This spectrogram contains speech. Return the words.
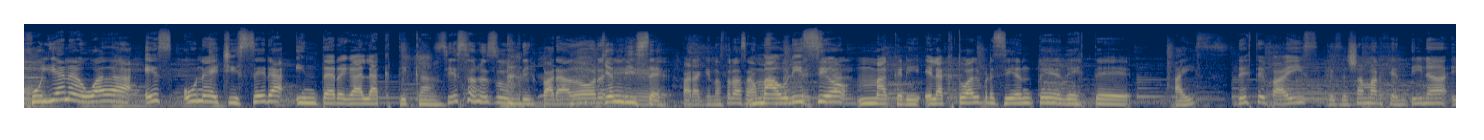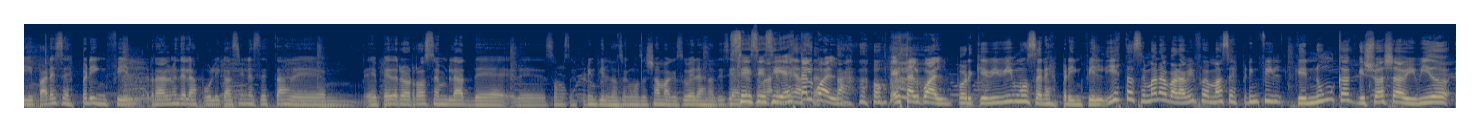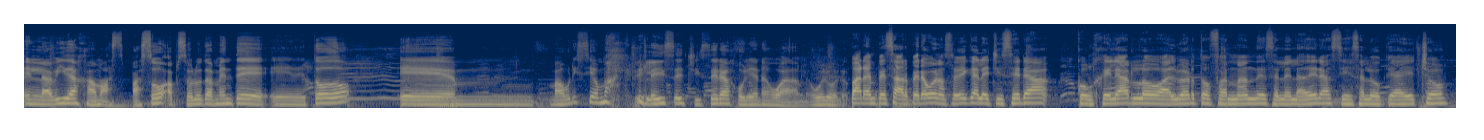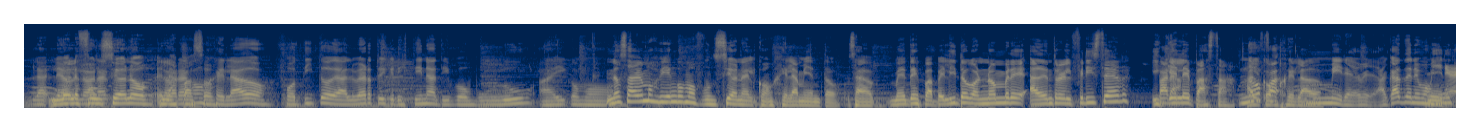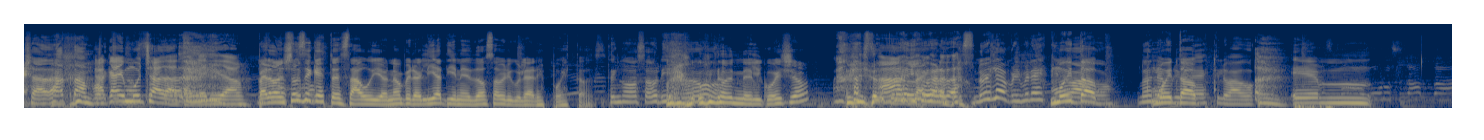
Juliana Aguada es una hechicera intergaláctica. Si eso no es un disparador. ¿Quién eh, dice? Para que nosotros hagamos. Mauricio Macri, el actual presidente de este país. De este país que se llama Argentina y parece Springfield. Realmente las publicaciones estas de eh, Pedro Rosenblatt de, de Somos Springfield, no sé cómo se llama, que sube las noticias. Sí, sí, sí, es tal cual. Es tal cual. Porque vivimos en Springfield. Y esta semana para mí fue más Springfield que nunca que yo haya vivido en la vida jamás. Pasó absolutamente eh, de todo. Eh, Mauricio Macri le dice hechicera a Juliana Guada, me vuelvo loco. Para empezar, pero bueno, se ve que a la hechicera congelarlo a Alberto Fernández en la heladera, si es algo que ha hecho, La- no le lo habrá- funcionó en habrá pasos. congelado, fotito de Alberto y Cristina tipo vudú, ahí como... No sabemos bien cómo funciona el congelamiento. O sea, metes papelito con nombre adentro del freezer y Pará. ¿qué le pasa No al congelado? Mire, mire, acá tenemos Mire. mucha data. Acá hay mucha data, querida. Perdón, yo sé que esto es audio, ¿no? Pero Lía tiene dos auriculares puestos. Tengo dos audífonos. Uno en el cuello y otro Ay, en la es verdad. cabeza. No es la primera vez que Muy lo top, hago. No es la muy primera top. vez que lo hago. Em,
